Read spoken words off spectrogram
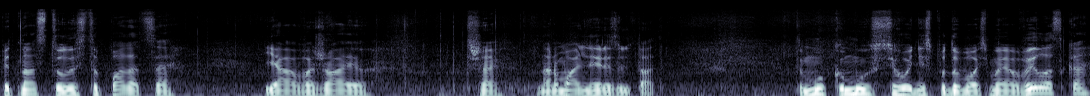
15 листопада це я вважаю ще нормальний результат. Тому кому сьогодні сподобалась моя вилазка,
